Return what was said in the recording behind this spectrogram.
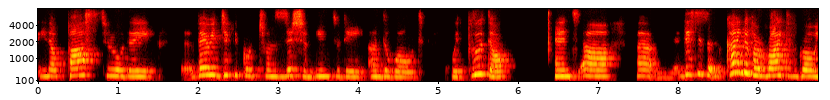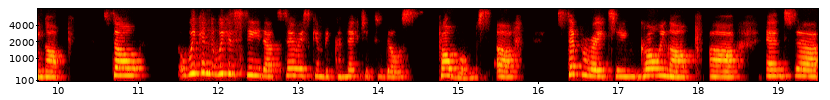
you know, pass through the very difficult transition into the underworld with Pluto. And this is a, kind of a rite of growing up. So we can we can see that Ceres can be connected to those problems of separating, growing up, uh, and uh,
